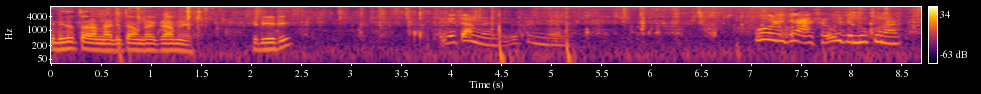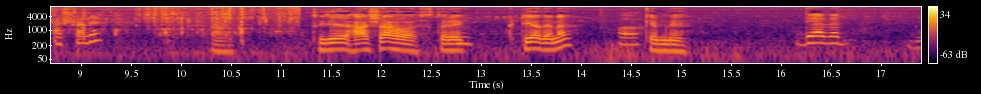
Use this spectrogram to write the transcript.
এটি তো তোর না এটি তো আমরা গ্রামে এটি এটি? এটা তো আমরা নেই এটা নেই ওই যে আসা ওই যে নতুন আসটা হ্যাঁ। তুই যে হাঁস রাখস তোরে। টিয়া দেয় না? কেমনে? দেয়া যা দিয়ে বাড়তে মাছ দুই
